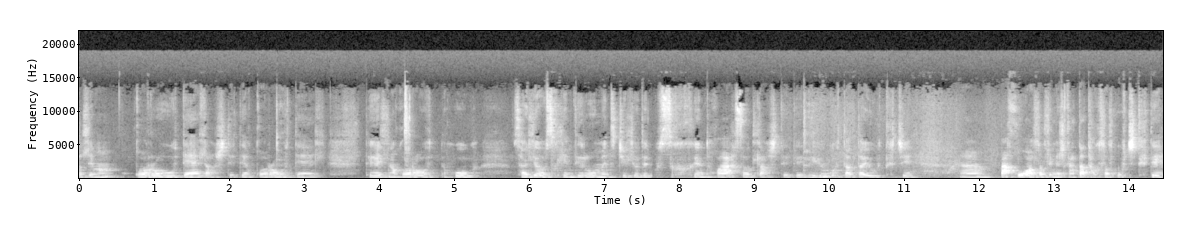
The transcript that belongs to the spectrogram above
бол юм гурван хүүтэй айл байгаа шүү дээ тий гурван хүүтэй айл. Тэгэл энэ гурван хүүг соёлын усхлын тэр өмнөд жилүүдэд өсгөхийн тухай асуудал байгаа шүү дээ тий. Тэгэнгүүт одоо юу гэдэг чинь баг хүү бол ингээл гадаа тоглоал гүйчдэг тий.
